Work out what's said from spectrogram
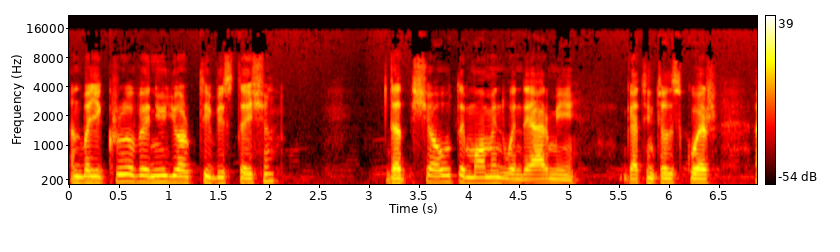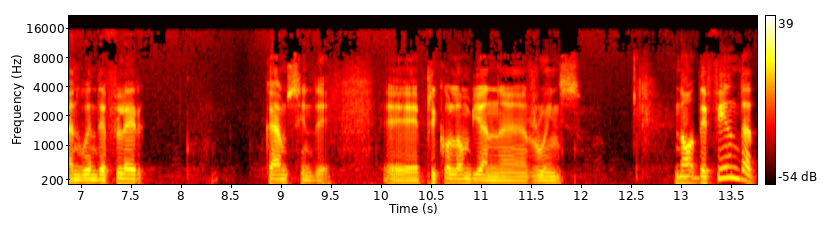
and by a crew of a New York TV station that showed the moment when the army got into the square and when the flare comes in the uh, pre-Columbian uh, ruins. No, the film that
